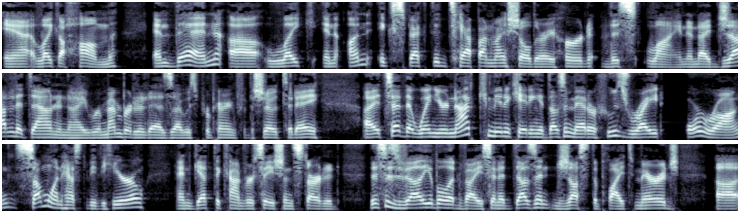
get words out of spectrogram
and like a hum. And then, uh, like an unexpected tap on my shoulder, I heard this line, and I jotted it down, and I remembered it as I was preparing for the show today. Uh, it said that when you're not communicating, it doesn't matter who's right or wrong. Someone has to be the hero and get the conversation started. This is valuable advice, and it doesn't just apply to marriage. Uh,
